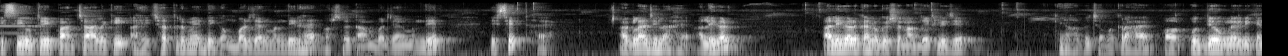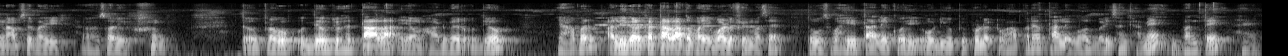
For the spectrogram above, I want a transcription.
इसी उत्तरी पांचाल की अहिछत्र में दिगंबर जैन मंदिर है और श्वेतांबर जैन मंदिर स्थित है। अगला ज़िला है अलीगढ़। अलीगढ़ का लोकेशन आप देख लीजिए। यहाँ पे चमक रहा है और उद्योग नगरी के नाम से भाई सॉरी तो प्रमुख उद्योग जो है, ताला एवं हार्डवेयर उद्योग, यहाँ पर अलीगढ़ का ताला तो भाई वर्ल्ड फ़ेमस है तो उस वही ताले को ही ओडीओपी प्रोडक्ट वहाँ पर है ताले बहुत बड़ी संख्या में बनते हैं।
